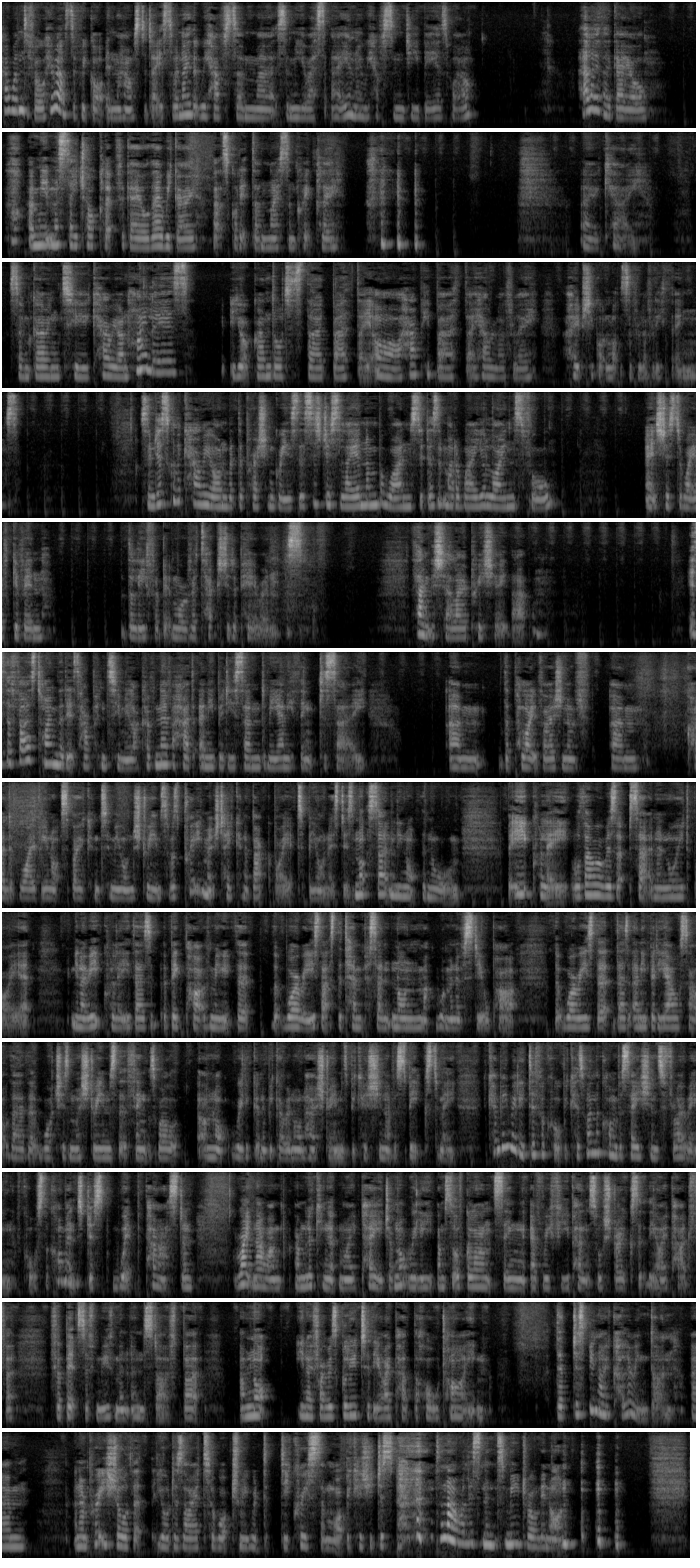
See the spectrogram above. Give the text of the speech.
How wonderful. Who else have we got in the house today? So I know that we have some uh, some USA. I know we have some GB as well. Hello there, Gail. I mean, must say chocolate for Gail. There we go. That's got it done nice and quickly. okay. So I'm going to carry on. Hi, Liz. your granddaughter's third birthday. Oh, happy birthday. How lovely. I hope she got lots of lovely things. So I'm just going to carry on with the Prussian greens. This is just layer number one, so it doesn't matter where your lines fall. It's just a way of giving the leaf a bit more of a textured appearance. Thanks, Shell, I appreciate that. It's the first time that it's happened to me. Like I've never had anybody send me anything to say. Um, the polite version of um, kind of why have you not spoken to me on streams? I was pretty much taken aback by it to be honest. It's not certainly not the norm. But equally, although I was upset and annoyed by it, you know, equally there's a big part of me that that worries, that's the 10% non-woman of steel part, that worries that there's anybody else out there that watches my streams that thinks, well, I'm not really going to be going on her streams because she never speaks to me can be really difficult because when the conversation's flowing, of course, the comments just whip past. And right now I'm I'm looking at my page. I'm not really I'm sort of glancing every few pencil strokes at the iPad for for bits of movement and stuff, but I'm not you know, if I was glued to the iPad the whole time, there'd just be no colouring done. Um, and I'm pretty sure that your desire to watch me would decrease somewhat because you just spend an hour listening to me droning on.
